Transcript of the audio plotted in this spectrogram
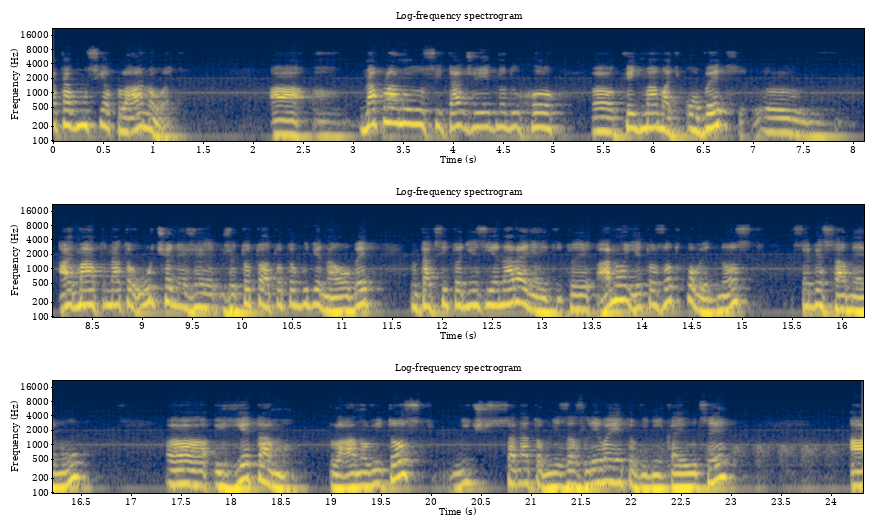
a tak musia plánovať. A e, naplánujú si tak, že jednoducho keď má mať obed eh, a má na to určené, že, že toto a toto bude na obed, no tak si to nezie na raňajky. To je, áno, je to zodpovednosť k sebe samému. Eh, je tam plánovitosť, nič sa na tom nezazlieva, je to vynikajúce. A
